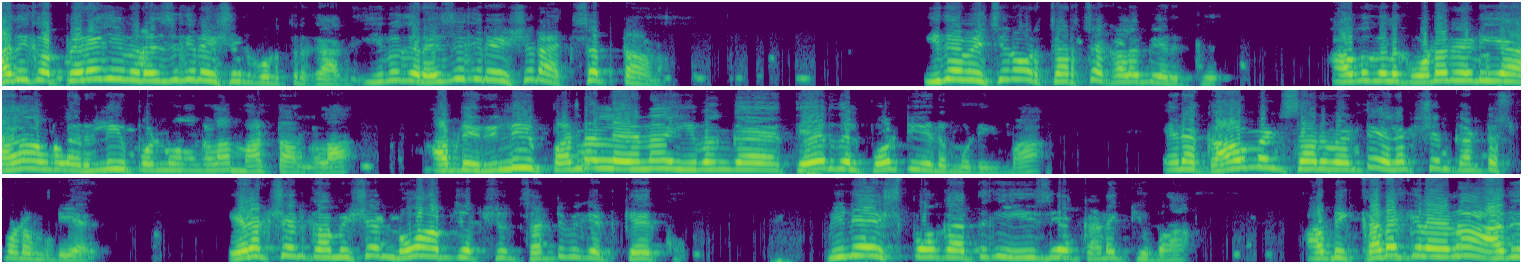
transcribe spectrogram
அதுக்கு பிறகு இவங்க ரெசிக்னேஷன் கொடுத்துருக்காங்க. இவங்க ரெசிக்னேஷன் அக்செப்ட் ஆனும். இதை வச்சுன்னு ஒரு சர்ச்சை கிளம்பி இருக்கு. அவங்களுக்கு உடனடியாக அவங்கள ரிலீவ் பண்ணுவாங்களா மாட்டாங்களா? அப்படி ரிலீவ் பண்ணலைன்னா இவங்க தேர்தல் போட்டியிட முடியுமா? ஏன்னா கவர்மெண்ட் சர்வெண்ட்டு எலெக்ஷன் கண்டெஸ்ட் பண்ண முடியாது. Election commission no objection certificate கேட்கும் வினேஷ் போகாத்துக்கு ஈஸியாக கிடைக்குமா? அப்படி கிடைக்கலன்னா அது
